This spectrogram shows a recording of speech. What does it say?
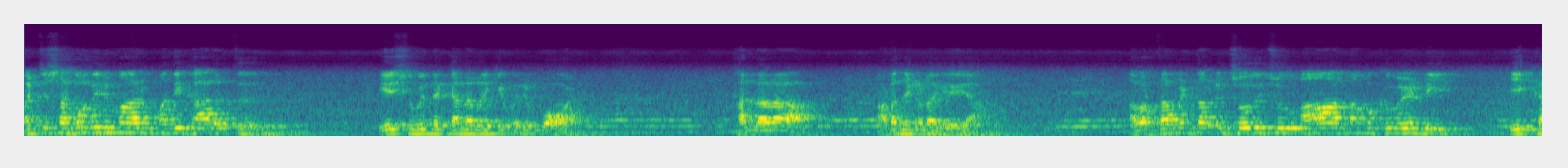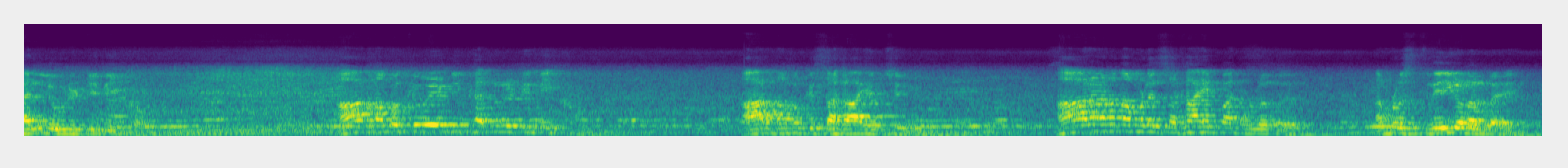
മറ്റു സഹോദരിമാരും അധികാലത്ത് യേശുവിന്റെ കല്ലറയ്ക്ക് വരുമ്പോൾ കല്ലറ അടഞ്ഞു കിടക്കുകയാണ്. അവർ തമ്മിൽ തമ്മിൽ ചോദിച്ചു ആ നമുക്ക് വേണ്ടി ഈ കല്ല് ഉരുട്ടി നീക്കും. ആ നമുക്ക് വേണ്ടി കല്ലുരുട്ടി നീക്കും. ആർ നമുക്ക് സഹായം ചെയ്യും. ആരാണ് നമ്മളെ സഹായിക്കാനുള്ളത് നമ്മൾ സ്ത്രീകളല്ലേ.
